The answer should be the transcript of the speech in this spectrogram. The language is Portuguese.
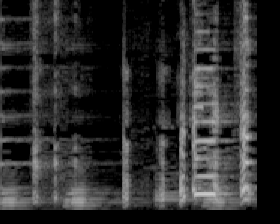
Oh, oh, oh.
